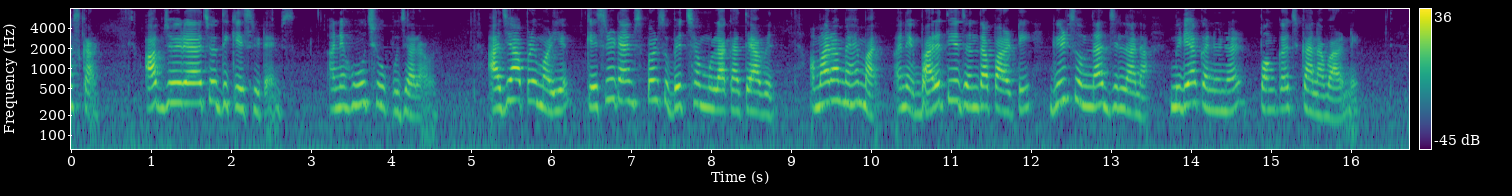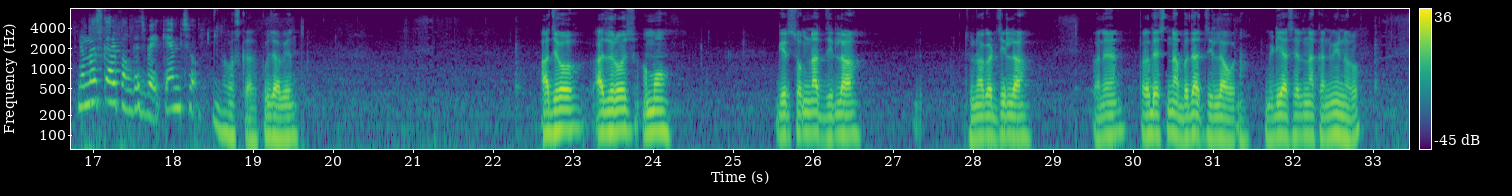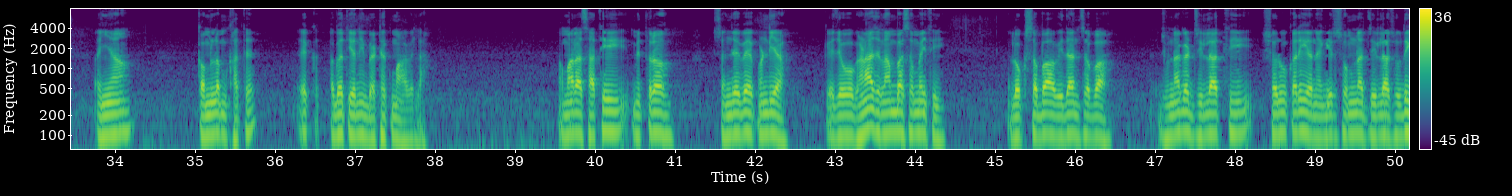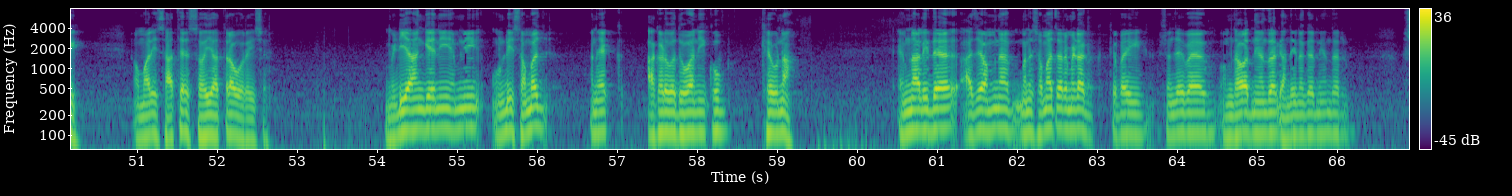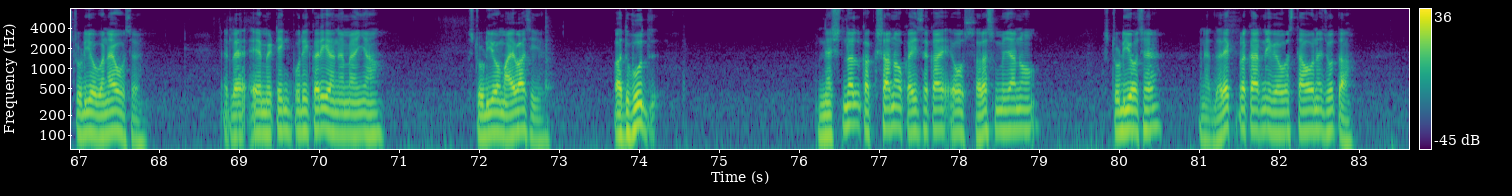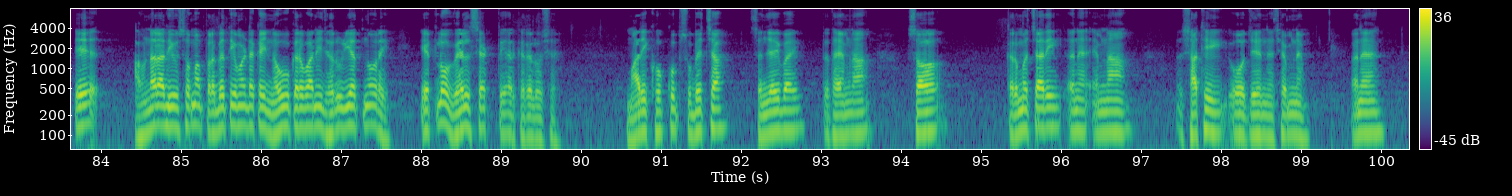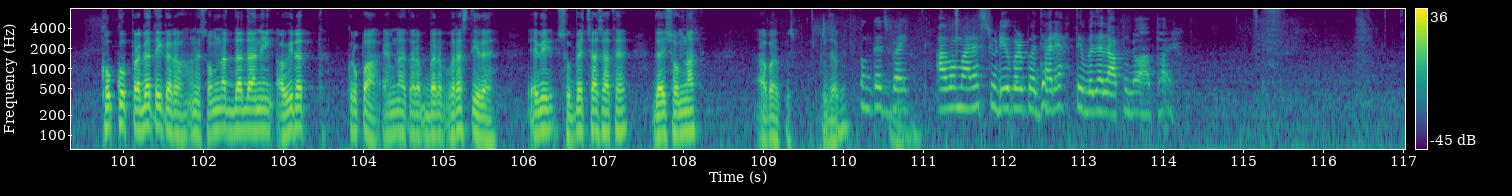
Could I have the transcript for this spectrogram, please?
નમસ્કાર. આપ જોઈ રહ્યા છો ધી કેસરી ટાઈમ્સ અને હું છું પૂજા રાવલ. આજે આપણે મળીએ કેસરી ટાઈમ્સ પર શુભેચ્છા મુલાકાતે આવેલ અમારા મહેમાન અને ભારતીય જનતા પાર્ટી ગીર સોમનાથ જિલ્લાના મીડિયા કન્વીનર પંકજ કાનાવારને નમસ્કાર પંકજભાઈ, કેમ છો? નમસ્કાર, પૂજાબેન. આજો આજરોજ અમો ગીર સોમનાથ જિલ્લા, જુનાગઢ જિલ્લા અને પ્રદેશના બધા જ જિલ્લાઓના મીડિયા સેલના કન્વીનરો અહીંયા કમલમ ખાતે એક અગત્યની બેઠકમાં આવેલા. અમારા સાથી મિત્ર સંજયભાઈ પંડ્યા કે જેઓ ઘણા જ લાંબા સમયથી લોકસભા, વિધાનસભા, જુનાગઢ જિલ્લાથી શરૂ કરી અને ગીર સોમનાથ જિલ્લા સુધી અમારી સાથે સહયાત્રાઓ રહી છે. મીડિયા અંગેની એમની ઊંડી સમજ અને એક આગળ વધવાની ખૂબ ખેવના એમના લીધે આજે અમને મને સમાચાર મળ્યા કે ભાઈ સંજયભાઈ અમદાવાદની અંદર, ગાંધીનગરની અંદર સ્ટુડિયો બનાવ્યો છે. એટલે એ મિટિંગ પૂરી કરી અને અમે અહીંયા સ્ટુડિયોમાં આવ્યા છીએ. અદ્ભુત નેશનલ કક્ષાનો કહી શકાય એવો સરસ મજાનો સ્ટુડિયો છે અને દરેક પ્રકારની વ્યવસ્થાઓને જોતાં એ આવનારા દિવસોમાં પ્રગતિ માટે કંઈ નવું કરવાની જરૂરિયાત ન રહી એટલો વેલ સેટ તૈયાર કરેલો છે. મારી ખૂબ ખૂબ શુભેચ્છા સંજયભાઈ તથા એમના સહ કર્મચારી અને એમના સાથીઓ જેને છે એમને. અને ખૂબ ખૂબ પ્રગતિ કરો અને સોમનાથ દાદાની અવિરત કૃપા એમના તરફ વરસતી રહે એવી શુભેચ્છા સાથે જય સોમનાથ. આભાર પૂજાભાઈ. પંકજભાઈ, આવા મારા સ્ટુડિયો પર પધાર્યા તે બદલ આપનો આભાર.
